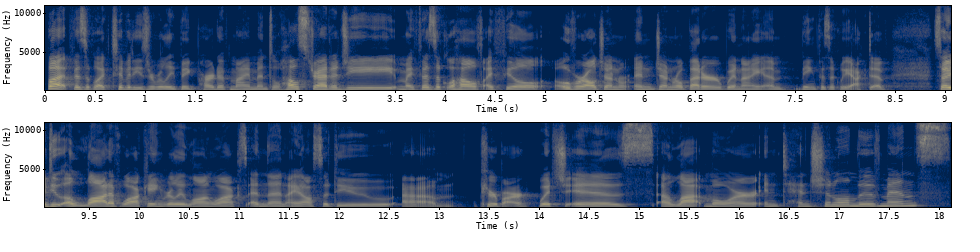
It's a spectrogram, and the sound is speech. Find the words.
But physical activity is a really big part of my mental health strategy, my physical health. I feel overall general in general better when I am being physically active. So I do a lot of walking, really long walks, and then I also do um, Pure Barre, which is a lot more intentional movements,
